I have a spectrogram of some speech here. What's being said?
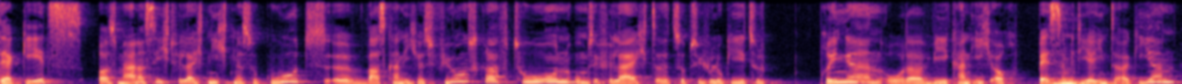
der geht's aus meiner Sicht vielleicht nicht mehr so gut. Äh, was kann ich als Führungskraft tun, um sie vielleicht äh, zur Psychologie zu bringen oder wie kann ich auch besser mhm. mit ihr interagieren?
